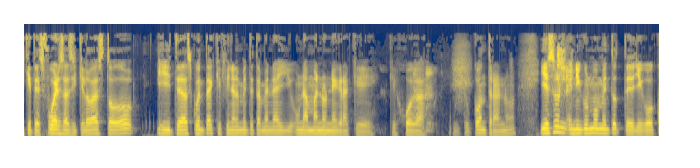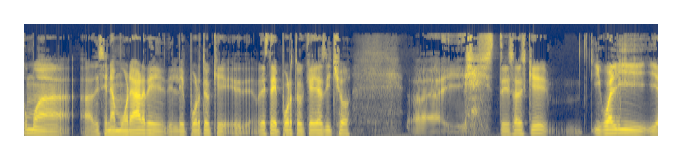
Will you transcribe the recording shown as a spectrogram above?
que te esfuerzas y que lo das todo y te das cuenta que finalmente también hay una mano negra que, que juega en tu contra, ¿no? Y eso en ningún momento te llegó como a, desenamorar del deporte o que, de este deporte o que hayas dicho, este, ¿sabes qué? Igual y,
